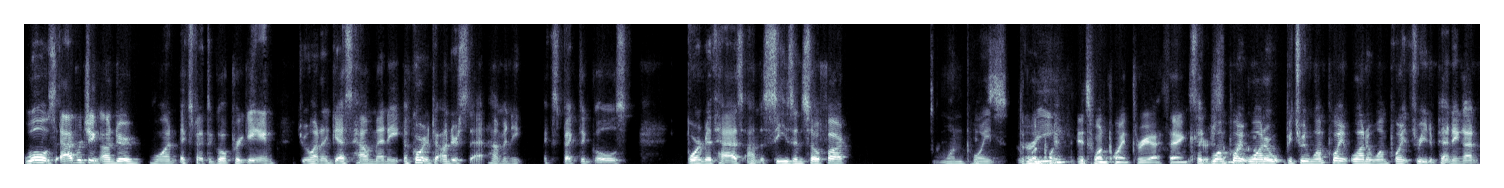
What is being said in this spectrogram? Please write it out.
Wolves averaging under one expected goal per game. Do you want to guess how many, according to Understat, how many expected goals Bournemouth has on the season so far? 1.3. It's one point- 1.3, I think. It's like or something 1.1 or between 1.1 and 1.3, depending on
